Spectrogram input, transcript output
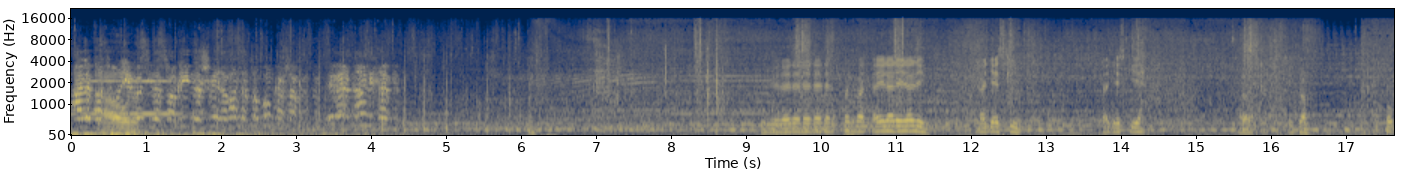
Alle Patrouillen Jawohl. müssen das verbliebene schwere Wasser zum Bunker dah, dah, dah, dah, dah. Cepat, cepat. Lari, lari, lari. Dah jet ski. Tak jet ski eh. Alamak, situ lah. Hop.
